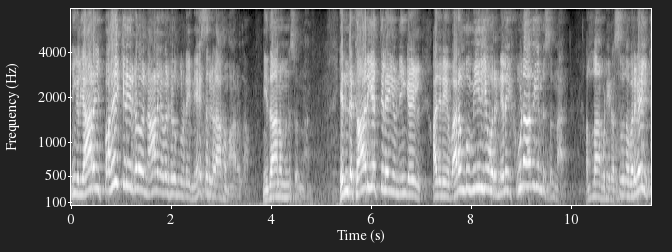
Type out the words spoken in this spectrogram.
நீங்கள் யாரை பகைக்கிறீர்களோ நாளை அவர்கள் உங்களுடைய நேசர்களாக மாறலாம். நிதானம்னு சொன்னாங்க. எந்த காரியத்திலேயும் நீங்கள் அதிலே வரம்பு மீறிய ஒரு நிலை கூடாது என்று சொன்னார் அல்லாஹுடைய ரசூல் அவர்கள்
